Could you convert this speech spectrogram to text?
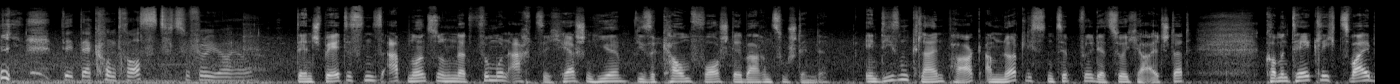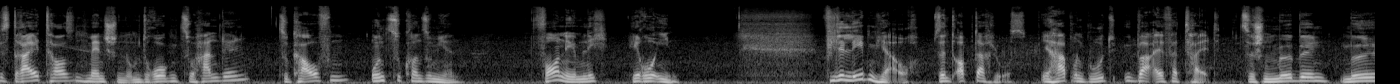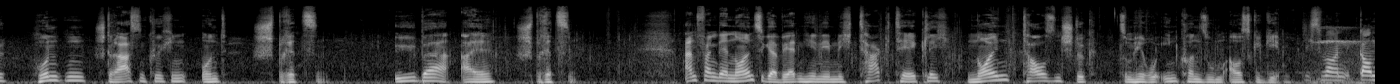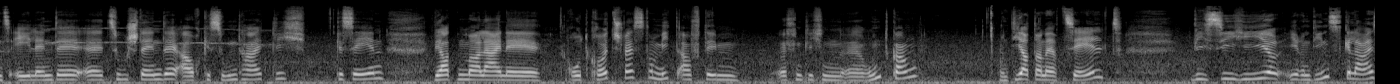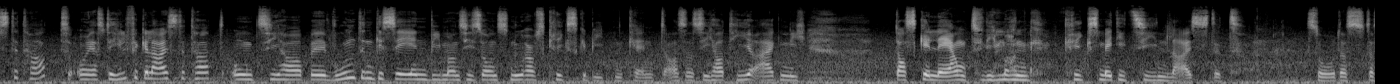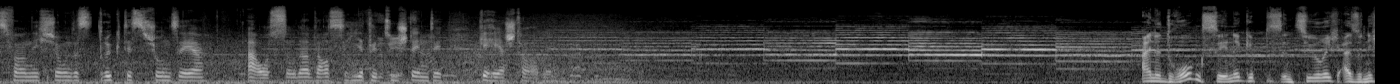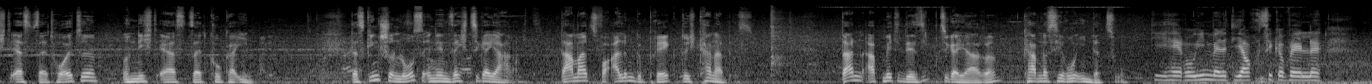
wie der Kontrast zu früher. Ja. Denn spätestens ab 1985 herrschen hier diese kaum vorstellbaren Zustände. In diesem kleinen Park am nördlichsten Zipfel der Zürcher Altstadt kommen täglich 2.000 bis 3.000 Menschen, um Drogen zu handeln, zu kaufen und zu konsumieren. Vornehmlich Heroin. Viele leben hier auch, sind obdachlos, ihr Hab und Gut überall verteilt, zwischen Möbeln, Müll, Hunden, Straßenküchen und Spritzen. Überall Spritzen. Anfang der 90er werden hier nämlich tagtäglich 9000 Stück zum Heroinkonsum ausgegeben. Es waren ganz elende äh, Zustände, auch gesundheitlich gesehen. Wir hatten mal eine Rotkreuzschwester mit auf dem öffentlichen äh, Rundgang und die hat dann erzählt, wie sie hier ihren Dienst geleistet hat erste Hilfe geleistet hat und sie habe Wunden gesehen, wie man sie sonst nur aus Kriegsgebieten kennt. Also sie hat hier eigentlich das gelernt, wie man Kriegsmedizin leistet. So, das, das fand ich schon, das drückt es schon sehr aus, oder was hier für Zustände geherrscht haben. Eine Drogenszene gibt es in Zürich also nicht erst seit heute und nicht erst seit Kokain. Das ging schon los in den 60er Jahren, damals vor allem geprägt durch Cannabis. Dann ab Mitte der 70er Jahre kam das Heroin dazu. Die Heroinwelle, die 80er-Welle,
